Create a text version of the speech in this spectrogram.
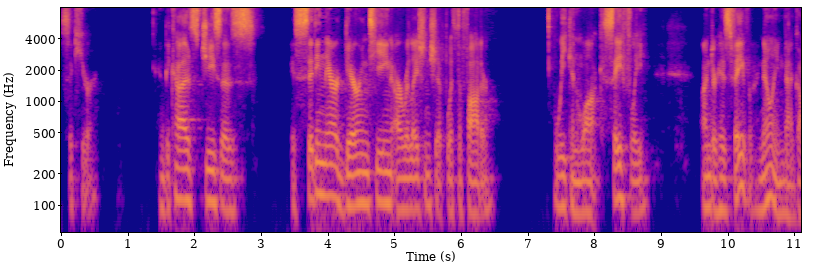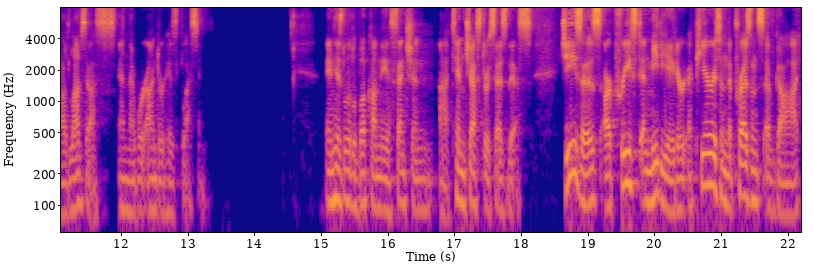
secure. And because Jesus is sitting there guaranteeing our relationship with the Father, we can walk safely under his favor, knowing that God loves us and that we're under his blessing. In his little book on the ascension, uh, Tim Chester says this Jesus, our priest and mediator, appears in the presence of God,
